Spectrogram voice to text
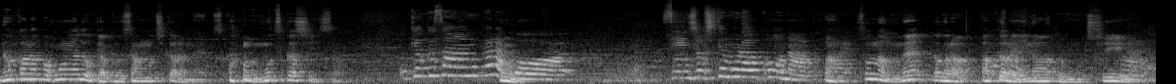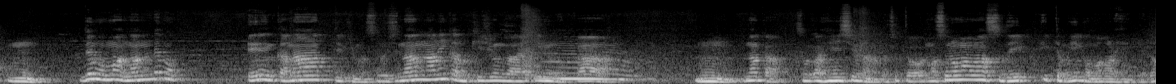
なかなか本屋でお客さんの力ね使うの難しいですよ。お客さんからこう、選書してもらうコーナーとか。そんなのね。だからあったらいいなと思うし、はい、うん、でもまあ何でもええんかなっていう気もするし何何かの基準がいるのかうん、なんかそれが編集なのかちょっと、まあ、そのまま素でいってもいいかも分からへんけど、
